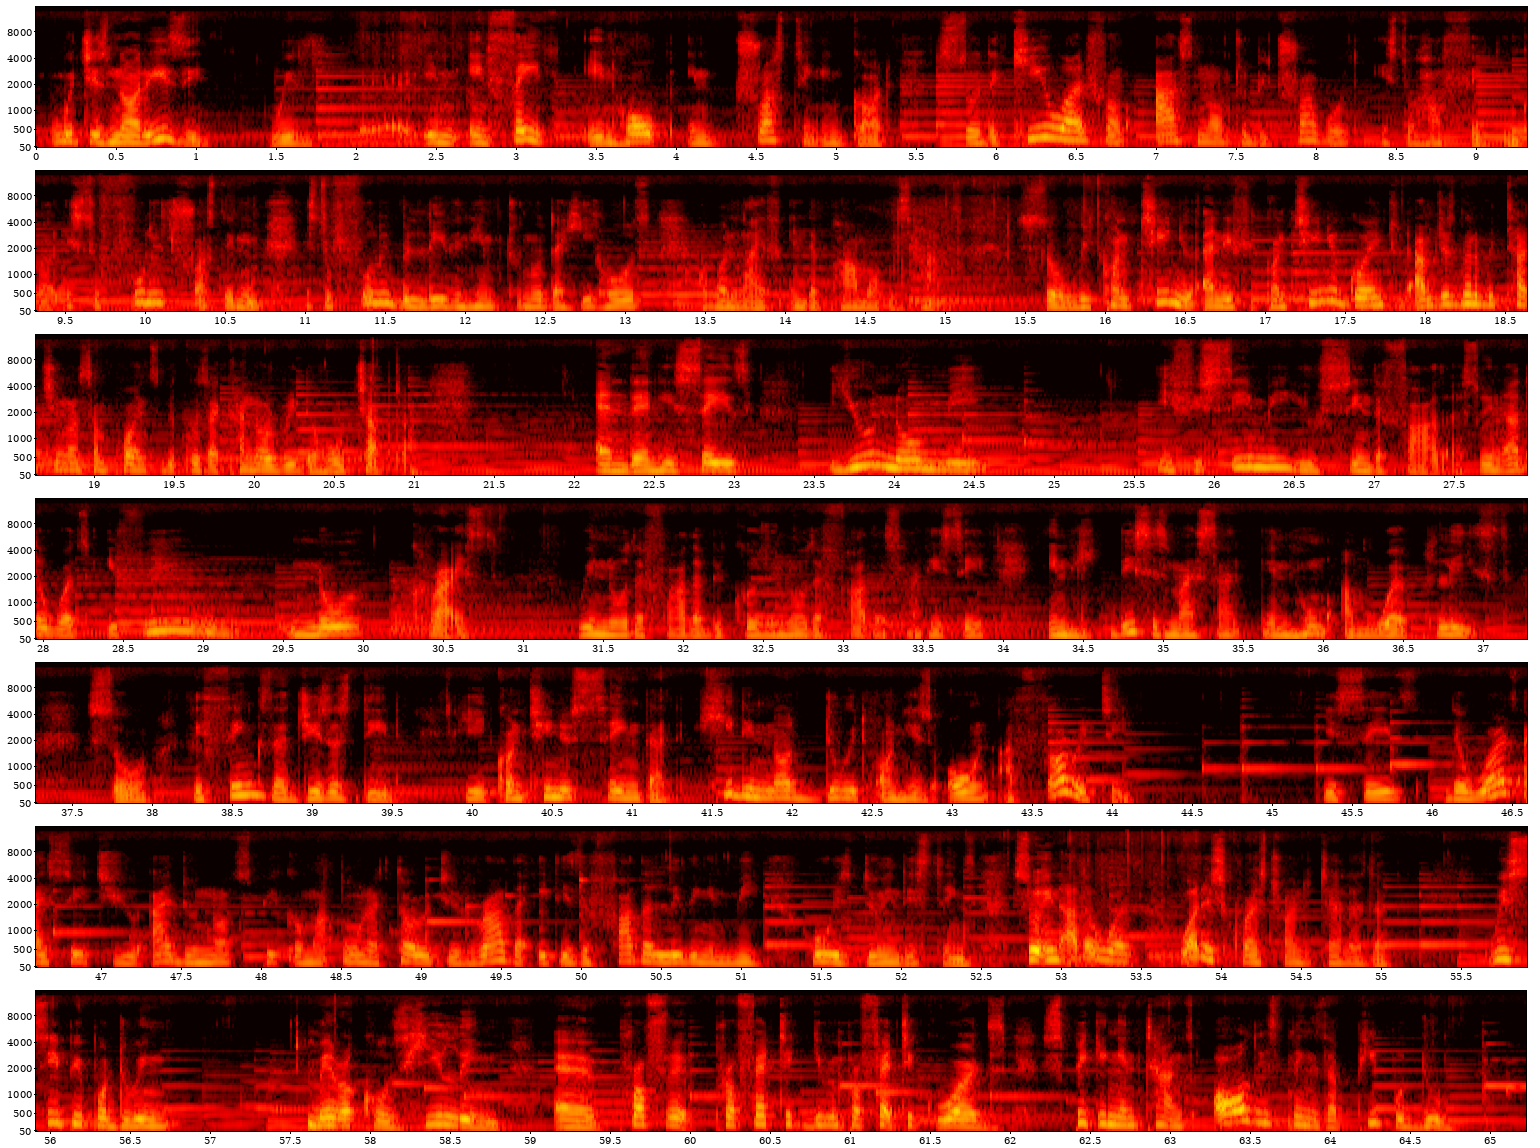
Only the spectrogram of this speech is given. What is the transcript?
which is not easy, with uh, in in faith, in hope, in trusting in God. So the key word from us not to be troubled is to have faith in God, is to fully trust in Him, is to fully believe in Him, to know that He holds our life in the palm of His hands. So we continue, and if you continue going to, I'm just going to be touching on some points because I cannot read the whole chapter. And then he says, You know me if you see me, you've seen the Father. So, in other words, if we know Christ, we know the Father because we know the Father's heart. He said, "In this is my Son, in whom I'm well pleased." So, the things that Jesus did, he continues saying that he did not do it on his own authority. He says, The words I say to you, I do not speak on my own authority. Rather, it is the Father living in me who is doing these things. So, in other words, what is Christ trying to tell us? That we see people doing miracles, healing, uh, prophet, prophetic, giving prophetic words, speaking in tongues, all these things that people do.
